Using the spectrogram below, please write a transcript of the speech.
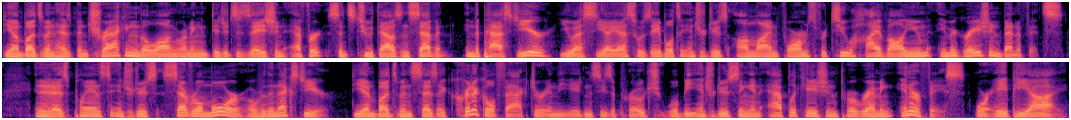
The Ombudsman has been tracking the long running digitization effort since 2007. In the past year, USCIS was able to introduce online forms for two high volume immigration benefits and it has plans to introduce several more over the next year. The Ombudsman says a critical factor in the agency's approach will be introducing an application programming interface, or API,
